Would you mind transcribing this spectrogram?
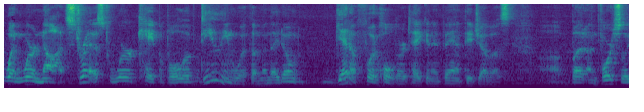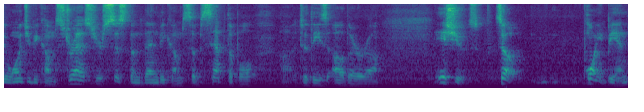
when we're not stressed, we're capable of dealing with them and they don't get a foothold or taking advantage of us. Uh, but unfortunately, once you become stressed, your system then becomes susceptible uh, to these other uh, issues. So, point being,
